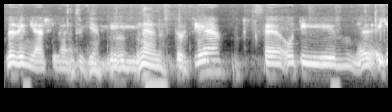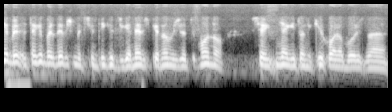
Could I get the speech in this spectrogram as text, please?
δεν δίνει άσυλα Τουρκία. η, ναι, ναι. Τουρκία ε, ότι ε, είχε, τα είχε μπερδέψει με τη συνθήκη της Γενέβης και νόμιζε ότι μόνο σε μια γειτονική χώρα μπορείς να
